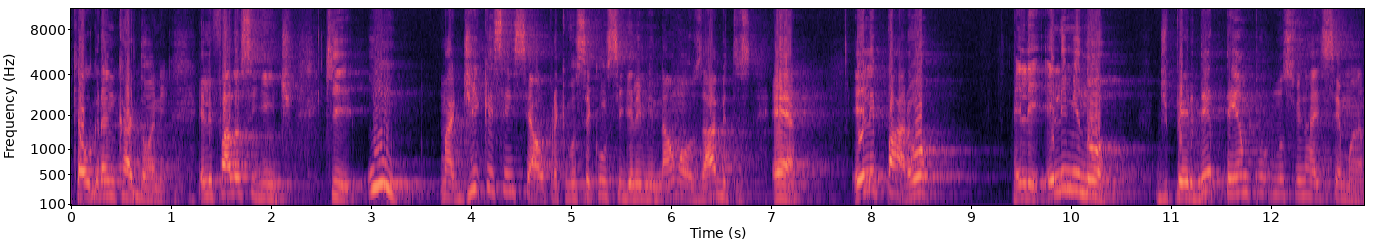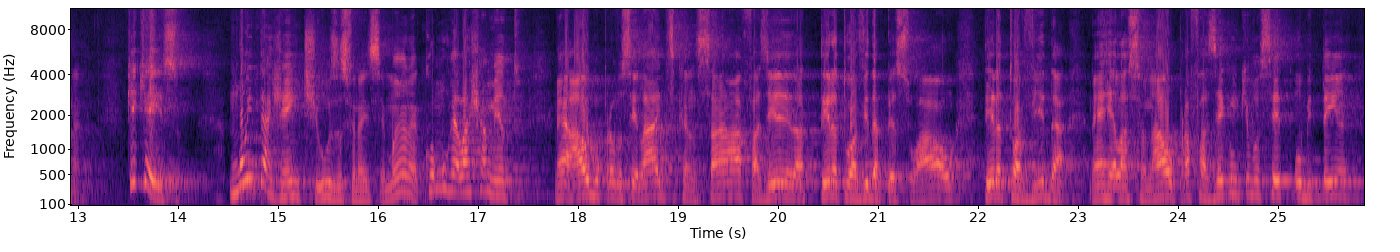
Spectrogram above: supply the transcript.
que é o Gran Cardone. Ele fala o seguinte, que um, uma dica essencial para que você consiga eliminar maus hábitos é, ele parou, ele eliminou de perder tempo nos finais de semana. O que, que é isso? Muita gente usa os finais de semana como relaxamento né? algo para você ir lá descansar, fazer, ter a tua vida pessoal, ter a tua vida né, relacional, para fazer com que você obtenha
